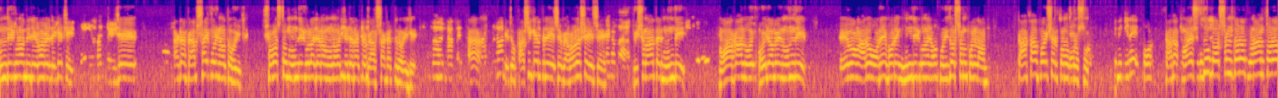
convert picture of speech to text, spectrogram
মন্দিরগুলোতে যেভাবে দেখেছি যে একটা ব্যবসায় পরিণত হয়েছে। সমস্ত মন্দিরগুলো যেন মনে হচ্ছে যেন একটা ব্যবসা ক্ষেত্রে হয়েছে। হ্যাঁ কিন্তু কাশী ক্ষেত্রে এসে, বেনারসে এসে বিশ্বনাথের মন্দির, মহাকাল ভৈরবের মন্দির, এবং আরও অনেক অনেক মন্দিরগুলো যখন পরিদর্শন করলাম টাকা পয়সার কোনো প্রশ্ন নেই। টাকা মানে শুধু দর্শন করো প্রণাম করো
